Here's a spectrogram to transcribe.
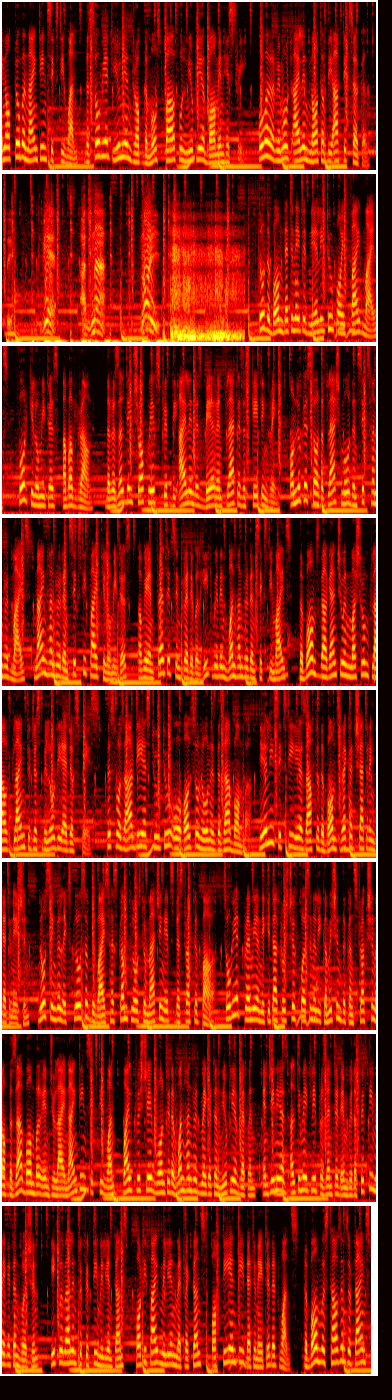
In October 1961, the Soviet Union dropped the most powerful nuclear bomb in history over a remote island north of the Arctic Circle. Though the bomb detonated nearly 2.5 miles, 4 kilometers above ground, the resulting shockwave stripped the island as bare and flat as a skating rink. Onlookers saw the flash more than 600 miles, 965 kilometers, away and felt its incredible heat within 160 miles. The bomb's gargantuan mushroom cloud climbed to just below the edge of space. This was RDS-220 also known as the Tsar Bomba. Nearly 60 years after the bomb's record-shattering detonation, no single explosive device has come close to matching its destructive power. Soviet Premier Nikita Khrushchev personally commissioned the construction of the Tsar Bomba in July 1961 while Khrushchev wanted a 100 megaton nuclear weapon, engineers ultimately presented him with a 50 megaton version, equivalent to 50 million tons, 45 million metric tons, of TNT detonated at once. The bomb was thousands of times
